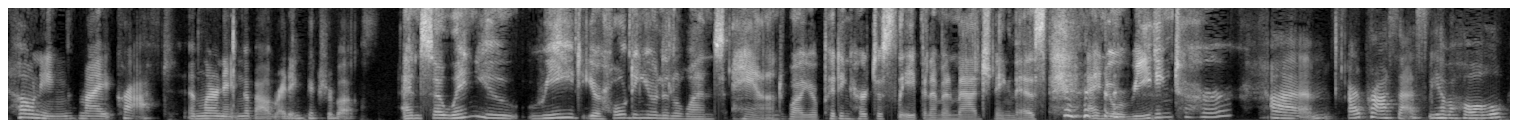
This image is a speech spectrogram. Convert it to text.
honing my craft and learning about writing picture books. And so when you read, you're holding your little one's hand while you're putting her to sleep, and I'm imagining this, and you're reading to her. Um, our process, we have a whole,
